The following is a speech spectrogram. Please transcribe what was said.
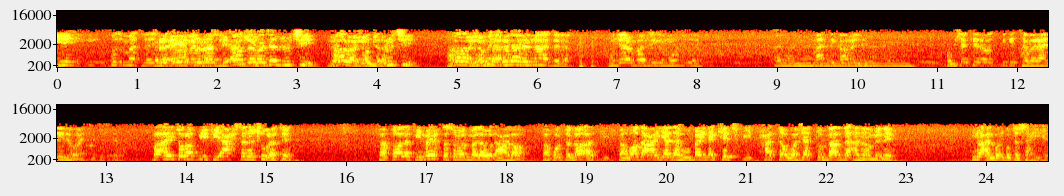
يه خذ مثلا رأيت ربي عز وجل رو چی؟ همه رو برشان رو چی؟ همه رو برشان میارم نادرة مجرد ما تيجي موضوع. متن کامل خب شکل روایت بگید تبرانی روایت کرده رأيت ربي في أحسن سورة فقال فيما يختصم الملأ الأعلى فقلت لا أدري. فوضع يده بين كتفي حتى وجدت برد أنامله. اینو البانی گفته صحیحه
